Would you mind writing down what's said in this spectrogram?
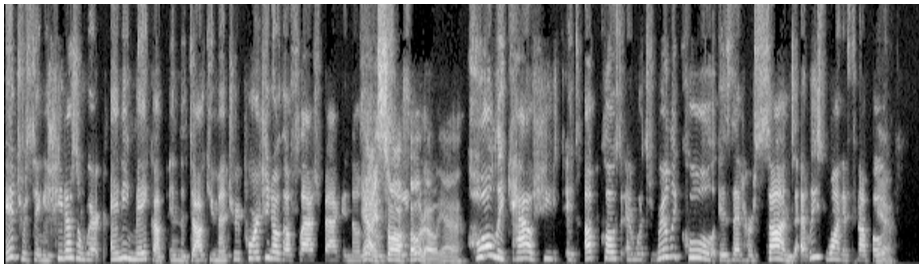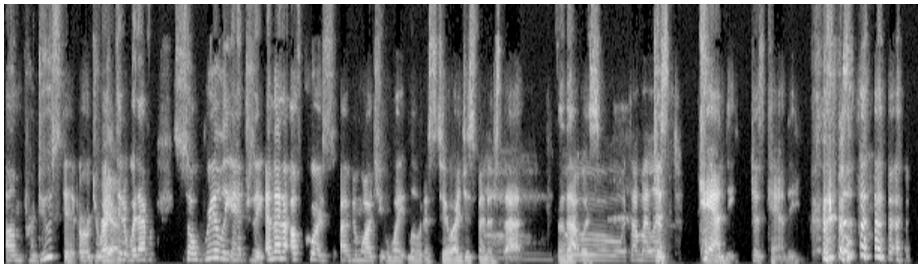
interesting is she doesn't wear any makeup in the documentary portion. You know, they'll flashback and those. Yeah, I saw scenes. a photo. Yeah. Holy cow, she it's up close. And what's really cool is that her sons, at least one, if not both, yeah. um, produced it or directed yeah. it, whatever. So really interesting. And then of course I've been watching White Lotus too. I just finished that. So that was it's on my list. Just candy, just candy.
